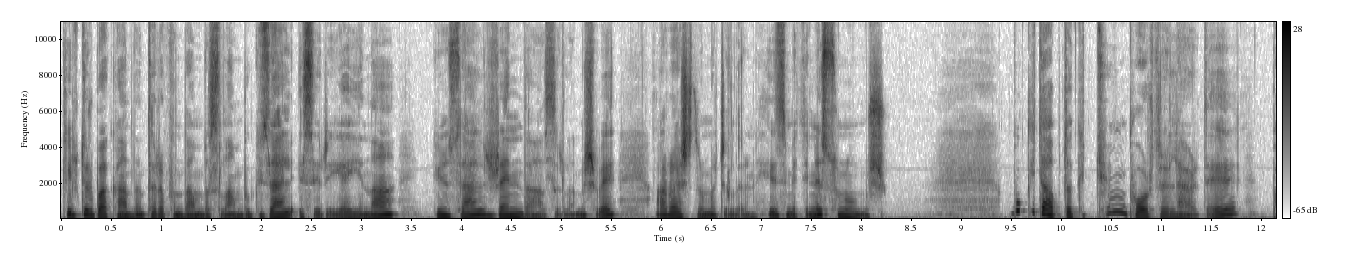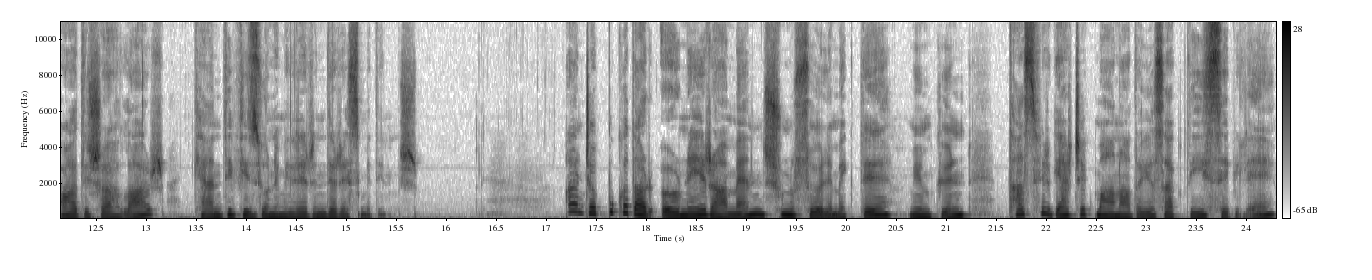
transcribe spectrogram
Kültür Bakanlığı tarafından basılan bu güzel eseri yayına Günsel Renda hazırlamış ve araştırmacıların hizmetine sunulmuş. Bu kitaptaki tüm portrelerde padişahlar kendi fizyonomilerinde resmedilmiş. Ancak bu kadar örneğe rağmen şunu söylemek de mümkün. Tasvir gerçek manada yasak değilse bile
